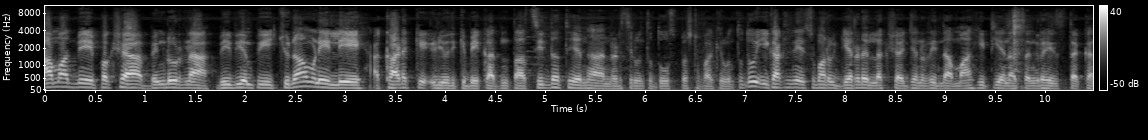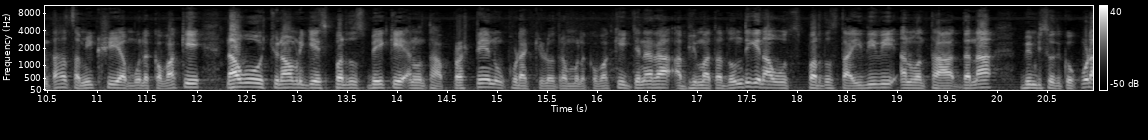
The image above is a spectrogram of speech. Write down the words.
ಆಮ್ ಆದ್ಮಿ ಪಕ್ಷ ಬೆಂಗಳೂರಿನ ಬಿಬಿಎಂಪಿ ಚುನಾವಣೆಯಲ್ಲಿ ಅಖಾಡಕ್ಕೆ ಇಳಿಯೋದಕ್ಕೆ ಬೇಕಾದಂತಹ ಸಿದ್ದತೆಯನ್ನ ನಡೆಸಿರುವಂತದ್ದು ಸ್ಪಷ್ಟವಾಗಿರುವಂತದ್ದು. ಈಗಾಗಲೇ ಸುಮಾರು ಎರಡು ಲಕ್ಷ ಜನರಿಂದ ಮಾಹಿತಿಯನ್ನು ಸಂಗ್ರಹಿಸತಕ್ಕಂತಹ ಸಮೀಕ್ಷೆಯ ಮೂಲಕವಾಗಿ ನಾವು ಚುನಾವಣೆಗೆ ಸ್ಪರ್ಧಿಸಬೇಕೆ ಅನ್ನುವಂತಹ ಪ್ರಶ್ನೆಯನ್ನು ಕೂಡ ಕೇಳೋದ್ರ ಮೂಲಕವಾಗಿ ಜನರ ಅಭಿಮತದೊಂದಿಗೆ ನಾವು ಸ್ಪರ್ಧಿಸ್ತಾ ಇದ್ದೀವಿ ಅನ್ನುವಂತಹದನ್ನ ಬಿಂಬಿಸೋದಕ್ಕೂ ಕೂಡ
